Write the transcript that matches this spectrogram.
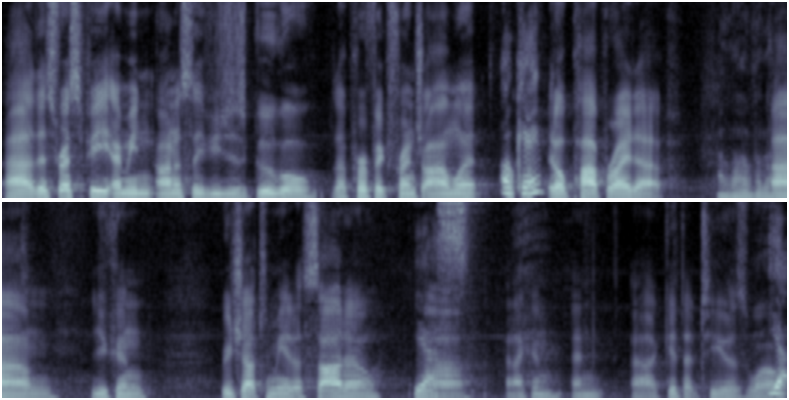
Uh, this recipe, I mean, honestly, if you just Google the perfect French omelet, Okay. it'll pop right up. I love that. Um, you can reach out to me at Asado. Yes. Uh, and I can and uh, get that to you as well. yeah,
